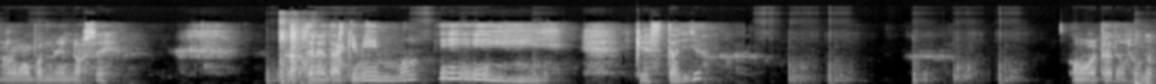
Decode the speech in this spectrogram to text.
Vamos a poner, no sé. La tener aquí mismo. Y... ¿Qué está allí ya? Oh, espérate un segundo.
